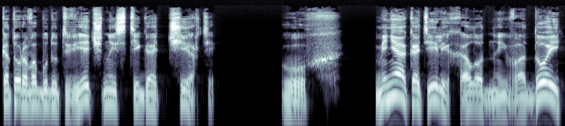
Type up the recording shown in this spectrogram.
которого будут вечно стегать черти. Ух, меня окатили холодной водой,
